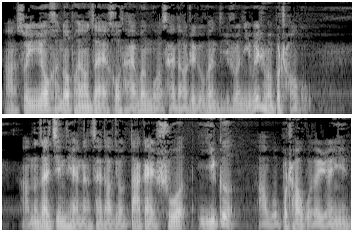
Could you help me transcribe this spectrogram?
啊，所以有很多朋友在后台问过菜刀这个问题，说你为什么不炒股？啊，那在今天呢，菜刀就大概说一个啊，我不炒股的原因，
